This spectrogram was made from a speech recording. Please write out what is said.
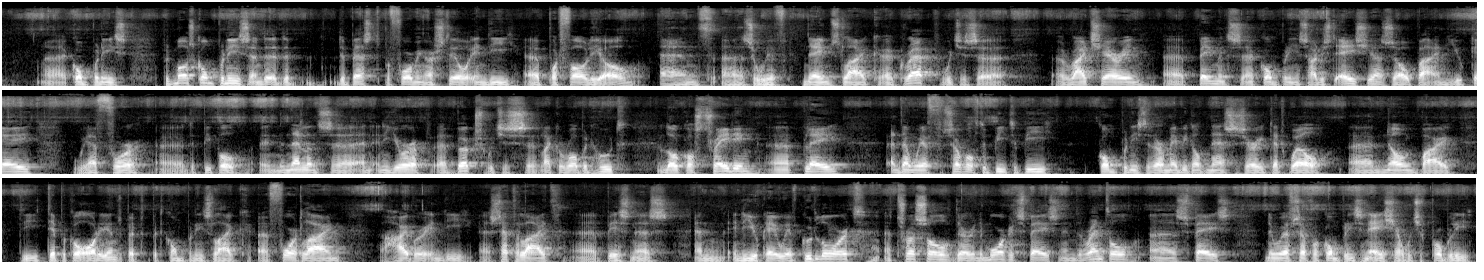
companies but most companies and the, the, the best performing are still in the uh, portfolio. And uh, so we have names like uh, Grab, which is a, a ride sharing uh, payments uh, company in Southeast Asia, Zopa in the UK. We have for uh, the people in the Netherlands and, and, in Europe, Bux, which is like a Robinhood low cost trading play. And then we have several of the B2B companies that are maybe not necessarily that well known by the typical audience, but, but companies like uh, Fourthline, uh, Hiber in the uh, satellite uh, business. And in the UK, we have Goodlord, uh, Trussle, they're in the mortgage space and in the rental uh, space. And then we have several companies in Asia, which are probably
